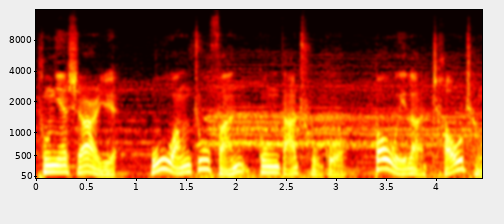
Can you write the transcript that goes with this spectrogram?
同年十二月，吴王朱凡攻打楚国，包围了朝城。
